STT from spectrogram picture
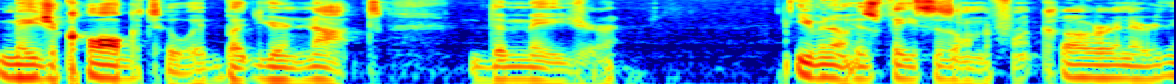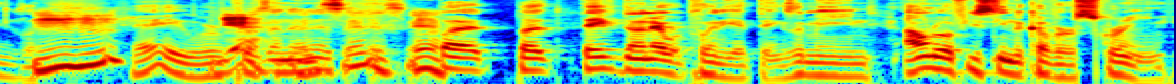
major cog to it. But you're not the major, even though his face is on the front cover and everything's like, hey, we're Yeah, presenting this. it is, yeah. But but they've done that with plenty of things. I mean, I don't know if you've seen the cover of Scream,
